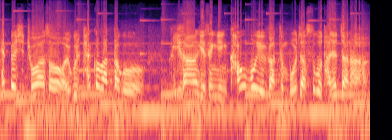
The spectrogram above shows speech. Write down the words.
햇볕이 좋아서 얼굴 탈 것 같다고 그 이상하게 생긴 카우보이 같은 모자 쓰고 다녔잖아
